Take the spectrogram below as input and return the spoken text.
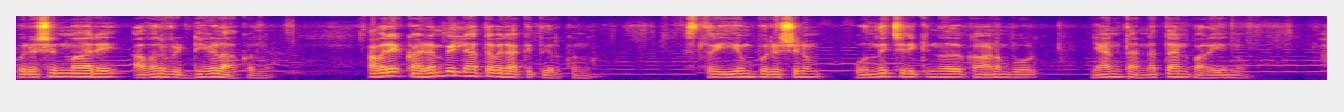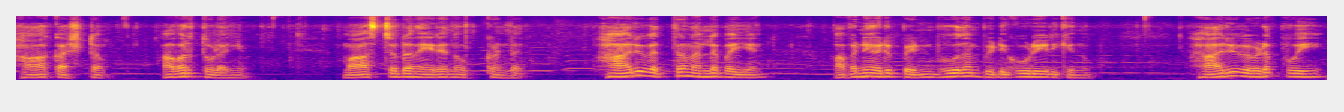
പുരുഷന്മാരെ അവർ വിഡ്ഢികളാക്കുന്നു. അവരെ കഴമ്പില്ലാത്തവരാക്കി തീർക്കുന്നു. സ്ത്രീയും പുരുഷനും ഒന്നിച്ചിരിക്കുന്നത് കാണുമ്പോൾ ഞാൻ തന്നെത്താൻ പറയുന്നു ഹാ കഷ്ടം. അവർ തുളഞ്ഞു. മാസ്റ്ററുടെ നേരെ നോക്കുന്നുണ്ട്. ഹാരു എത്ര നല്ല പയ്യൻ. അവനെ ഒരു പെൺഭൂതം പിടികൂടിയിരിക്കുന്നു. ഹാരു എവിടെ പോയി?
